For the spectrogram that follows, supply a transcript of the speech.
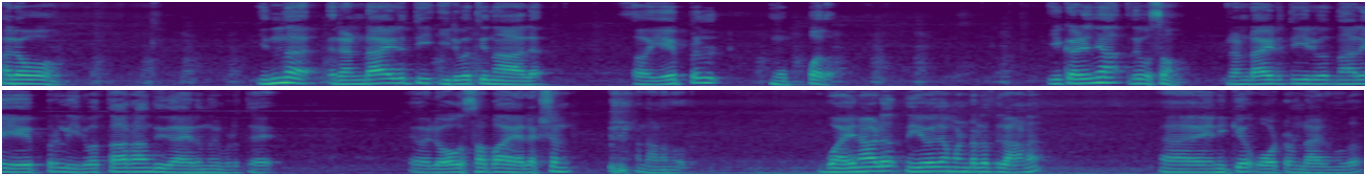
ഹലോ. ഇന്ന് രണ്ടായിരത്തി ഇരുപത്തിനാല് ഏപ്രിൽ മുപ്പത്. ഈ കഴിഞ്ഞ ദിവസം രണ്ടായിരത്തി ഇരുപത്തിനാല് ഏപ്രിൽ ഇരുപത്താറാം തീയതി ആയിരുന്നു ഇവിടുത്തെ ലോക്സഭാ എലക്ഷൻ നടന്നത്. വയനാട് നിയോജക മണ്ഡലത്തിലാണ് എനിക്ക് വോട്ടുണ്ടായിരുന്നത്.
